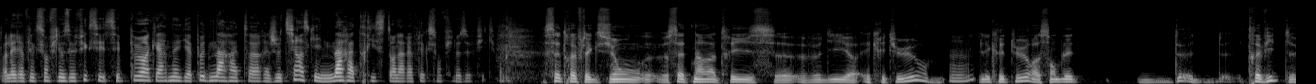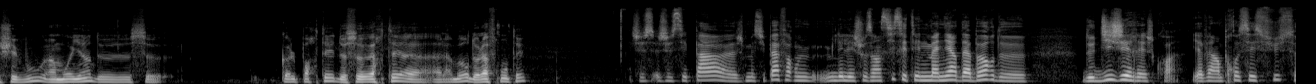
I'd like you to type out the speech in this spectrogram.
dans les réflexions philosophiques c'est peu incarné il y a peu de narrateurs et je tiens à ce qu'il y ait une narratrice dans la réflexion philosophique cette réflexion euh, cette narratrice euh, veut dire écriture mmh. l'écriture a semblé très vite chez vous un moyen de se colporter, de se heurter à, la mort, de l'affronter? Je, ne sais pas, je me suis pas formulé les choses ainsi. C'était une manière d'abord de, de digérer, je crois. Il y avait un processus.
